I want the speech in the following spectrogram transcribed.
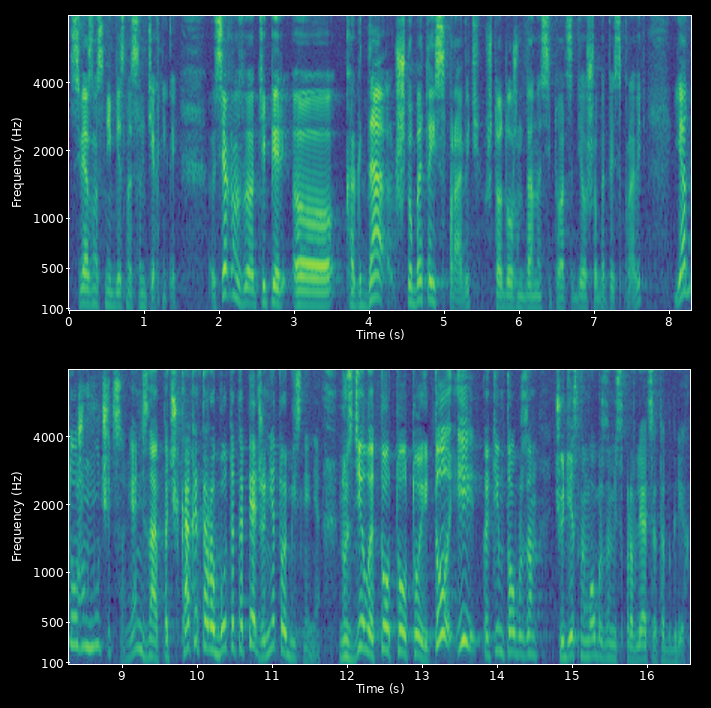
связано с небесной сантехникой. Всяком теперь, э, когда, чтобы это исправить, что я должен в данной ситуации делать, чтобы это исправить, я должен мучиться. Я не знаю, как это работает, опять же, нет объяснения. Но сделать то, то, то и то, и каким-то образом, чудесным образом исправляется этот грех.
